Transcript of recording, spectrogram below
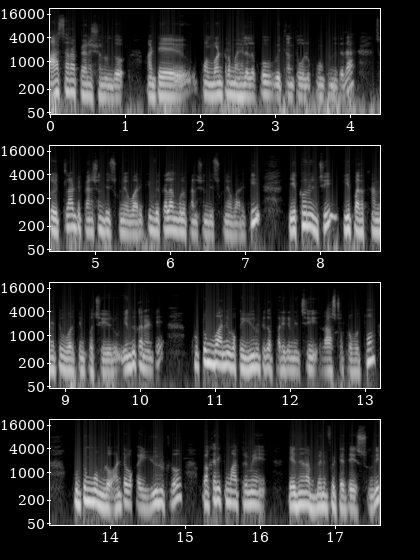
ఆసరా పెన్షన్ ఉందో అంటే ఒంటరి మహిళలకు వితంతువులకు ఉంటుంది కదా. సో ఇట్లాంటి పెన్షన్ తీసుకునే వారికి వికలాంగుల పెన్షన్ తీసుకునే వారికి ఇక నుంచి ఈ పథకాన్ని అయితే వర్తింపచేయరు ఎందుకనంటే కుటుంబాన్ని ఒక యూనిట్గా పరిగణించి రాష్ట్ర ప్రభుత్వం కుటుంబంలో అంటే ఒక యూనిట్లో ఒకరికి మాత్రమే ఏదైనా బెనిఫిట్ అయితే ఇస్తుంది.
